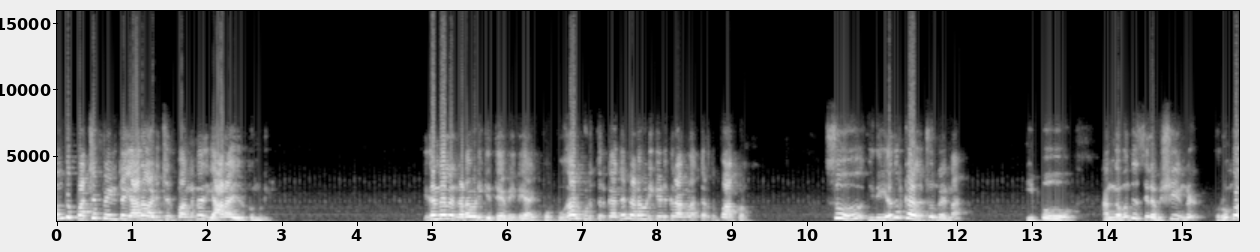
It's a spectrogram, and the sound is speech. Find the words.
வந்து பச்சை பெயிண்டை யாரோ அடிச்சிருப்பாங்கன்னா யாரா இருக்க முடியும்? இதனால நடவடிக்கை தேவையில்லையா? இப்போ புகார் கொடுத்திருக்காங்க நடவடிக்கை எடுக்கிறாங்களாங்கிறது பார்க்கணும். சோ இது எதற்காக சொல்றேன்னா இப்போ அங்க வந்து சில விஷயங்கள் ரொம்ப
